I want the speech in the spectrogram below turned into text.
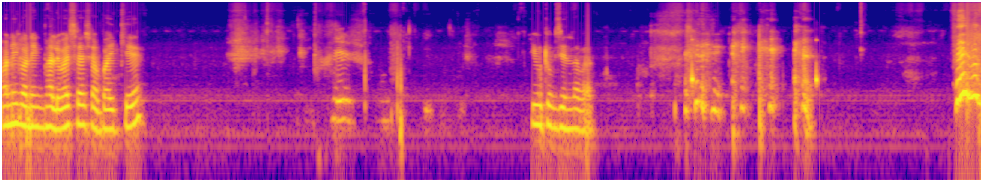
অনেক অনেক ভালোবাসা সবাইকে। ইউটিউব জিন্দাবাদ। ফেসবুক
